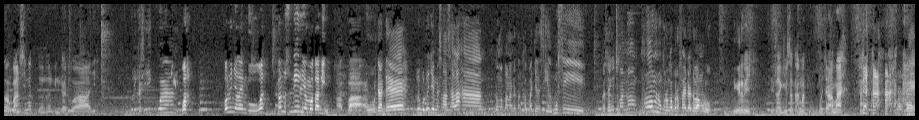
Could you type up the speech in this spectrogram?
Wah, apaan sih, Mat? Jangan bikin gaduh aja. Gue dikasih ikwan. Wah, kok lu nyalain gua? Kan lu sendiri yang mau tadi. Apaan? Udah deh, lu berdua jangan salah-salahan. Lu nggak pernah datang ke majelis ilmu sih. Kerjanya cuma nongkrong, nongkrong gak berfaedah doang lu. Denger nih, ini lagi Ustadz Ahmad mau ceramah. Eh,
